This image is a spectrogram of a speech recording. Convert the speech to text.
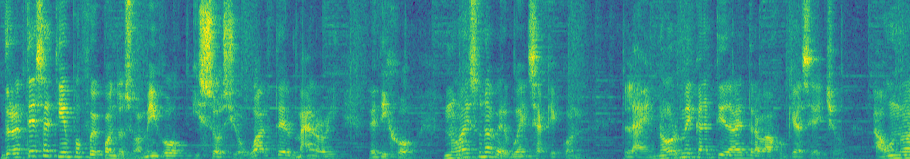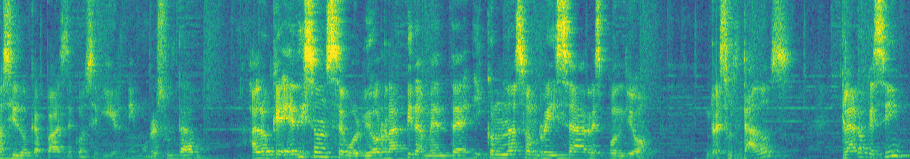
durante ese tiempo fue cuando su amigo y socio Walter Mallory le dijo, no es una vergüenza que con la enorme cantidad de trabajo que has hecho, aún no has sido capaz de conseguir ningún resultado. A lo que Edison se volvió rápidamente y con una sonrisa respondió, ¿resultados? Claro que sí,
